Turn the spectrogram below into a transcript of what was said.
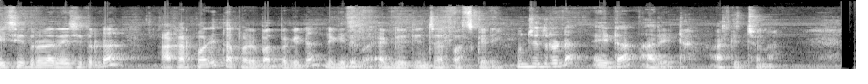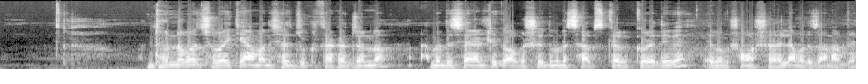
এই চিত্রটা এই চিত্রটা আঁকার পরে তারপরে বাদ বাকিটা লিখে দেবা। এক, দুই, তিন, চার, পাঁচ করে। কোন চিত্রটা? এটা আর এটা আর কিচ্ছু না। ধন্যবাদ সবাইকে আমাদের সাথে যুক্ত থাকার জন্য। আমাদের চ্যানেলটিকে অবশ্যই তোমরা সাবস্ক্রাইব করে দেবে এবং সমস্যা হলে আমাদের জানাবে।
